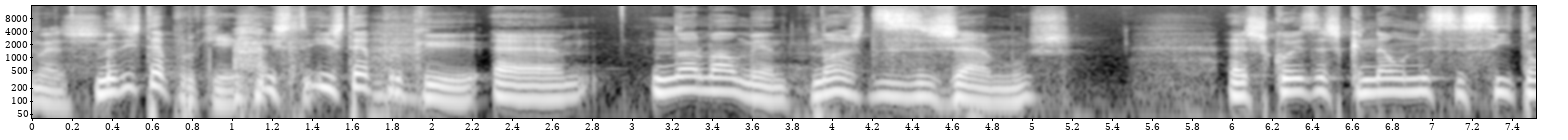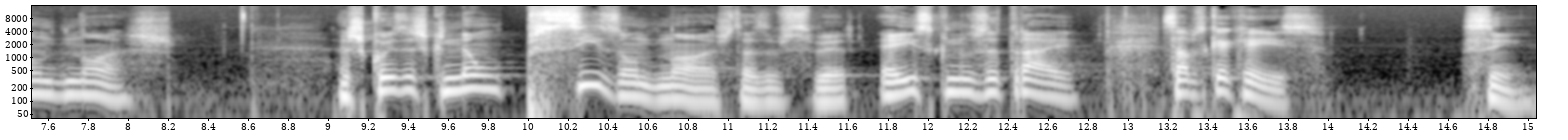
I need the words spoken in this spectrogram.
mas, Mas isto é porquê? Isto, isto é porque ah, normalmente nós desejamos as coisas que não necessitam de nós. As coisas que não precisam de nós, estás a perceber? É isso que nos atrai. sabes o que é que é isso? Sim.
